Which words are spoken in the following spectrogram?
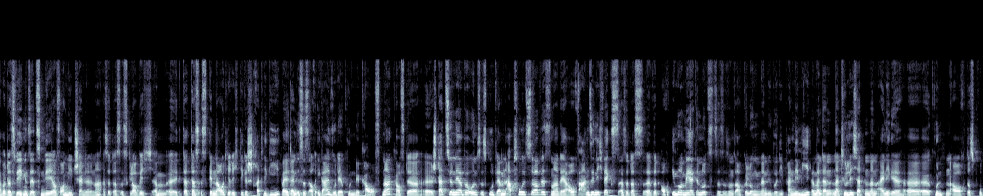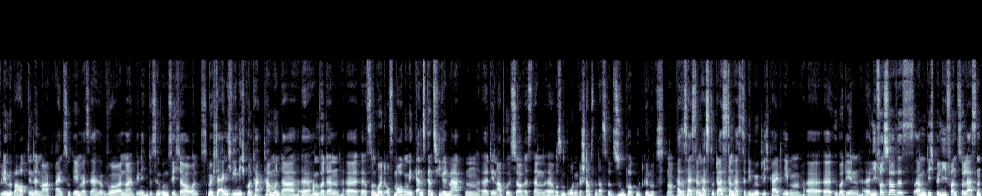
Aber deswegen setzen wir ja auf Omnichannel. Ne? Also das ist, glaube ich, ähm, äh, das ist genau die richtige Strategie, weil dann ist es auch egal, wo der Kunde kauft. Ne? Kauft er äh, stationär bei uns, ist gut. Wir haben einen Abholservice, ne, der auch wahnsinnig wächst. Also das äh, wird auch immer mehr genutzt. Das ist uns auch gelungen dann über die Pandemie. Wenn man dann, natürlich hatten dann einige äh, Kunden auch das Problem, überhaupt in den Markt reinzugehen, weil sie sagen, boah, na, bin ich ein bisschen unsicher und möchte eigentlich wenig Kontakt haben. Und da äh, haben wir dann äh, von heute auf morgen in ganz, ganz vielen Märkten äh, den Abholservice Service dann äh, aus dem Boden gestampft und das wird super gut genutzt. Ne? Also das heißt, dann hast du das, dann hast du die Möglichkeit eben äh, äh, über den äh, Lieferservice ähm, dich beliefern zu lassen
